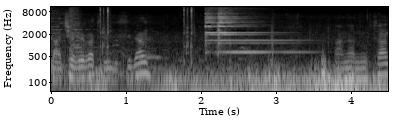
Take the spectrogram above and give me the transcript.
გაჩერება თბილისიდან ანანურთან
